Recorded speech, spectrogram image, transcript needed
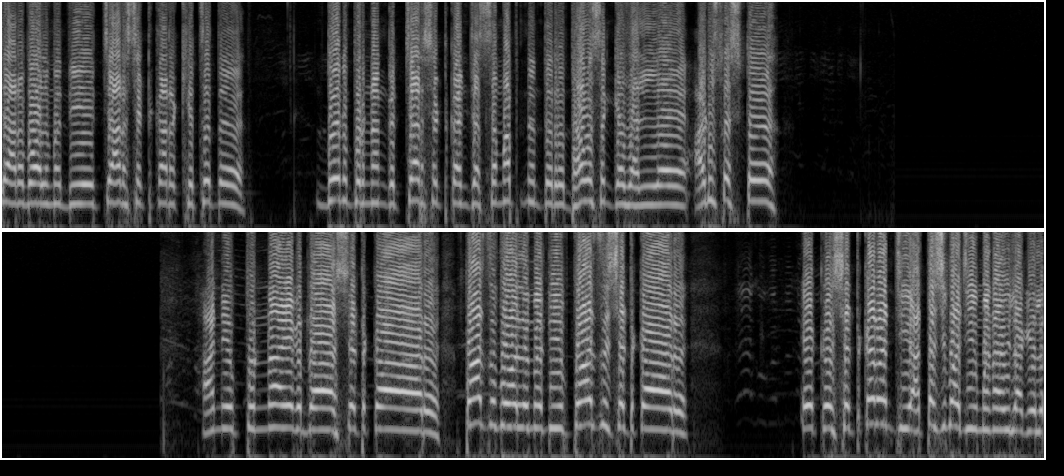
चार बॉलमध्ये चार षटकार खेचत दोन पूर्णांक चार षटकांच्या समाप्तीनंतर धाव संख्या झालेली आहे. अडुसष्ट. आणि पुन्हा एकदा षटकार. पाच बॉलमध्ये पाच षटकार. एक षटकारांची आतषबाजी म्हणावी लागेल.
